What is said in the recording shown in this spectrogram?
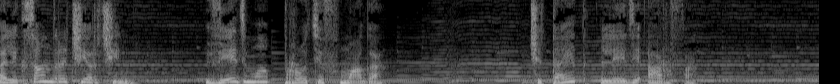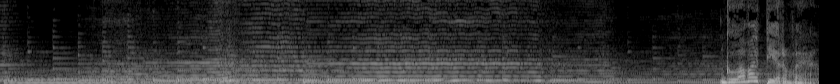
Александра Черчень. Ведьма против мага. Читает леди Арфа. Глава первая,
